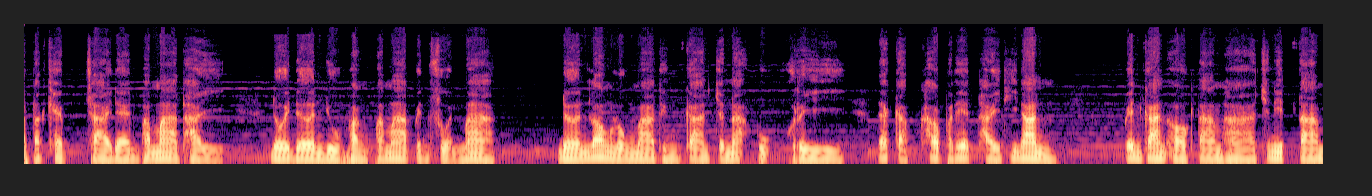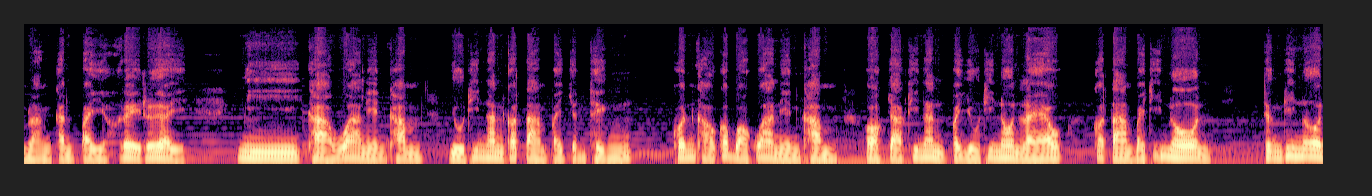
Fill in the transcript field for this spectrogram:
วตะเข็บชายแดนพม่าไทย โดยเดินอยู่ฝั่งพม่าเป็นส่วนมาก เดินล่องลงมาถึงกาญจนบุรี และกลับเข้าประเทศไทยที่นั่น เป็นการออกตามหาชนิดตามหลังกันไปเรื่อยๆ มีข่าวว่าเนนคำอยู่ที่นั่นก็ตามไปจนถึง คนเขาก็บอกว่าเนนคำออกจากที่นั่นไปอยู่ที่โน่นแล้ว ก็ตามไปที่โน่น ถึงที่โน่น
